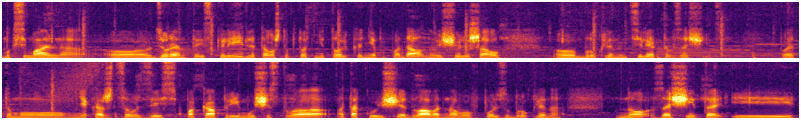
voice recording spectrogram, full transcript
максимально э, Дюрента из колеи для того, чтобы тот не только не попадал, но еще лишал э, Бруклин интеллекта в защите. Поэтому, мне кажется, вот здесь пока преимущество атакующее 2 в 1 в пользу Бруклина, но защита и,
